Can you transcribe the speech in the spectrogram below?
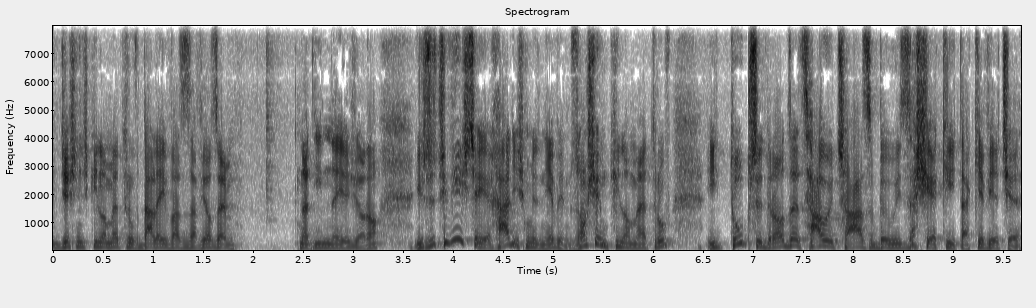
10 kilometrów dalej was zawiozę nad inne jezioro. I rzeczywiście jechaliśmy, nie wiem, z 8 kilometrów i tu przy drodze cały czas były zasieki takie, wiecie,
